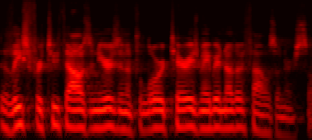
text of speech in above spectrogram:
least for 2,000 years, and if the Lord tarries, maybe another thousand or so.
